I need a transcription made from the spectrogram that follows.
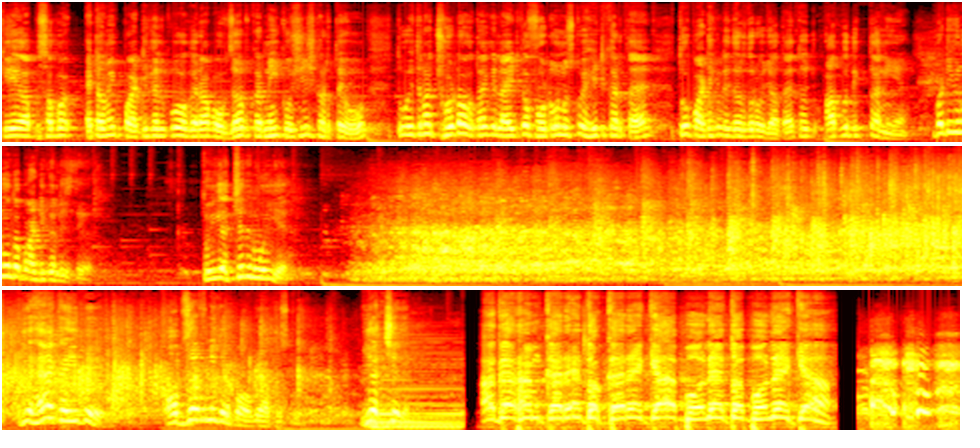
कि आप सब एटॉमिक पार्टिकल को अगर आप ऑब्ज़र्व करने की कोशिश करते हो तो इतना छोटा होता है कि लाइट का फोटोन उसको हिट करता है तो पार्टिकल इधर उधर हो जाता है तो आपको दिखता नहीं है। But you know the particle is there तो ये अच्छे दिन वही है। ये है कहीं पे। ऑब्ज़र्व नहीं कर पाओगे आप इसको ये अच्छे दिन। अगर हम करें तो करें क्या? बोले तो बोले क्या?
